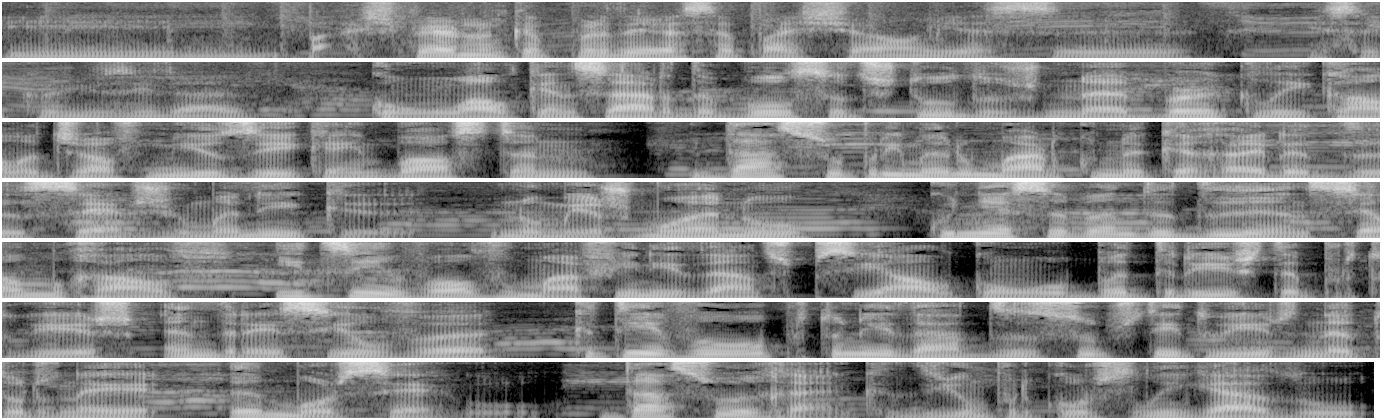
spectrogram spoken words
e pá, espero nunca perder essa paixão e esse, essa curiosidade. Com o alcançar da bolsa de estudos na Berklee College of Music em Boston, dá-se o primeiro marco na carreira de Sérgio Manique. No mesmo ano, conhece a banda de Anselmo Ralph e desenvolve uma afinidade especial com o baterista português André Silva, que teve a oportunidade de substituir na turnê Amor Cego. Dá-se o arranque de um percurso ligado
